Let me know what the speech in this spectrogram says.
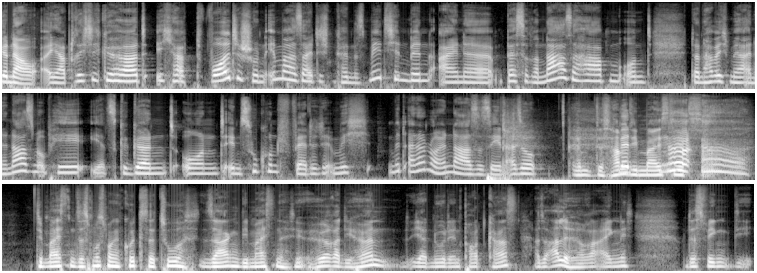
Genau, ihr habt richtig gehört. Ich hab, wollte schon immer, seit ich ein kleines Mädchen bin, eine bessere Nase haben und dann habe ich mir eine Nasen-OP jetzt gegönnt und in Zukunft werdet ihr mich mit einer neuen Nase sehen. Also, Ähm, das haben Wenn- die meisten jetzt. Die meisten, das muss man kurz dazu sagen, die meisten Hörer, die hören ja nur den Podcast, also alle Hörer eigentlich. Und deswegen, die,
